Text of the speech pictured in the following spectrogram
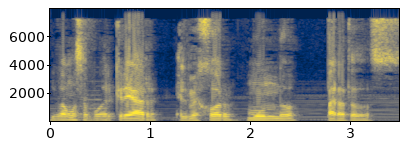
y vamos a poder crear el mejor mundo para todos.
